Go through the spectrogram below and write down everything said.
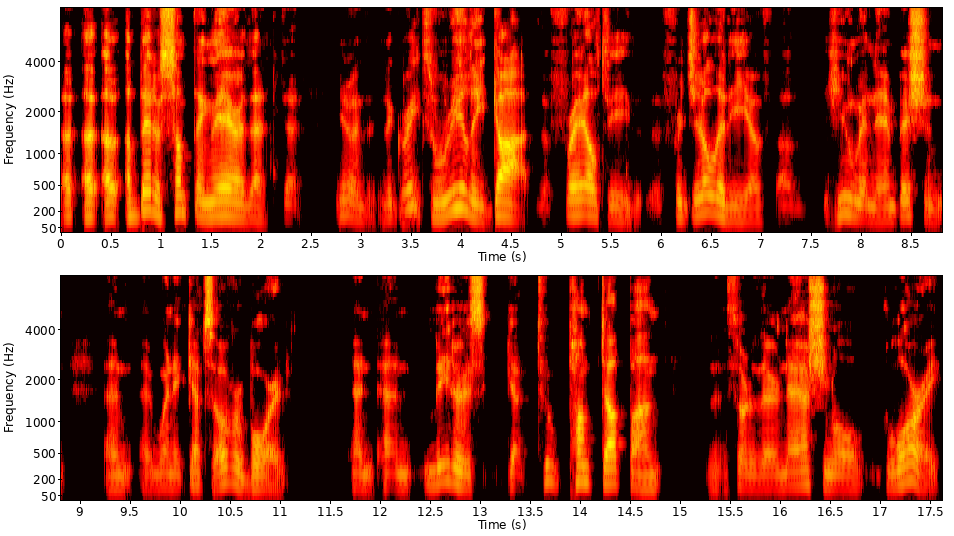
a, a, a bit of something there that that you know the, the, Greeks really got the frailty, the fragility of, of human ambition, and, and when it gets overboard, and and leaders get too pumped up on the, sort of their national glory,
